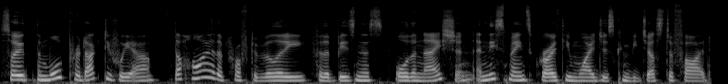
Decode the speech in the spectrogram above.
So, the more productive we are, the higher the profitability for the business or the nation, and this means growth in wages can be justified.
